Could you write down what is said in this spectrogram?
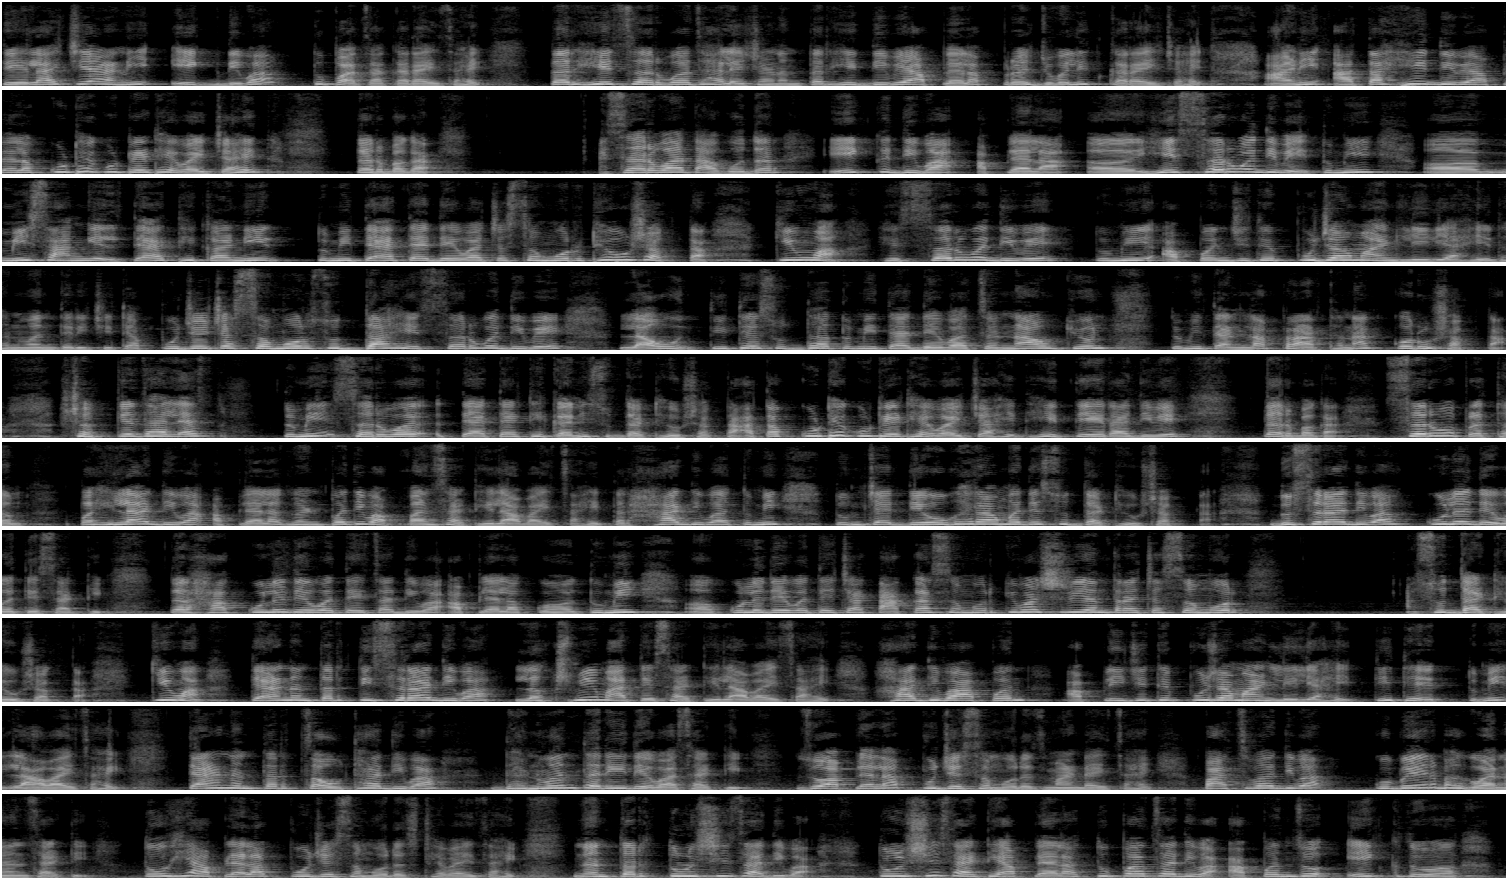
तेलाचे आणि एक दिवा तुपाचा करायचा आहे. तर हे सर्व झाल्याच्यानंतर हे दिवे आपल्याला प्रज्वलित करायचे आहेत. आणि आता हे दिवे आपल्याला कुठे कुठे ठेवायचे आहेत? तर बघा सर्वात अगोदर एक दिवा आपल्याला हे सर्व दिवे तुम्ही मी सांगेल त्या ठिकाणी तुम्ही त्या त्या देवाच्या समोर ठेवू शकता. किंवा हे सर्व दिवे तुम्ही आपण जिथे पूजा मांडलेली आहे धन्वंतरीची त्या पूजेच्या समोर सुद्धा हे सर्व दिवे लावून तिथे सुद्धा तुम्ही त्या देवाचं नाव घेऊन तुम्ही त्यांना प्रार्थना करू शकता. शक्य झाल्यास तुम्ही सर्व त्या त्या ठिकाणी सुद्धा ठेवू शकता. आता कुठे कुठे ठेवायचे आहेत हे तेरा दिवे? तर बघा सर्वप्रथम पहिला दिवा आपल्याला गणपती बाप्पांसाठी लावायचा आहे. तर हा दिवा तुम्ही तुमच्या देवघरामध्ये सुद्धा ठेवू शकता. दुसरा दिवा कुलदेवतेसाठी. तर हा कुलदेवतेचा दिवा आपल्याला तुम्ही कुलदेवतेच्या टाकासमोर किंवा श्रीयंत्राच्या समोर सुद्धा ठेवू शकता. किंवा त्यानंतर तिसरा दिवा लक्ष्मी मातेसाठी लावायचा आहे. हा दिवा आपण आपली जिथे पूजा मांडलेली आहे तिथे तुम्ही लावायचा आहे. त्यानंतर चौथा दिवा धन्वंतरी देवासाठी जो आपल्याला पूजेसमोरच मांडायचा आहे. पाचवा दिवा कुबेर भगवानांसाठी तोही आपल्याला पूजेसमोरच ठेवायचा आहे. नंतर तुळशीचा दिवा. तुळशीसाठी आपल्याला तुपाचा दिवा. आपण जो एक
